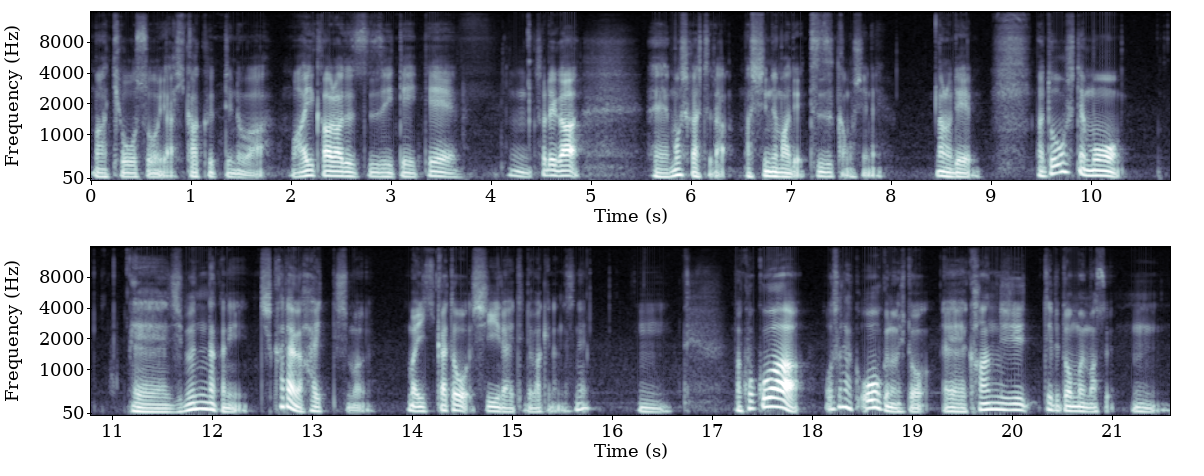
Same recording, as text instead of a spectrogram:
まあ、競争や比較っていうのは、まあ、相変わらず続いていて、うん、それが、えー、もしかしたら、まあ、死ぬまで続くかもしれない。なので、まあ、どうしても、えー、自分の中に力が入ってしまう、まあ、生き方を強いられているわけなんですね。うんまあ、ここはおそらく多くの人、えー、感じてると思います。うん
